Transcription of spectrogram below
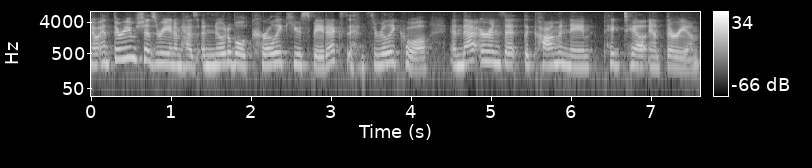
Now, Anthurium scherzerianum has a notable curly Q spadix. It's really cool, and that earns it the common name pigtail anthurium.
